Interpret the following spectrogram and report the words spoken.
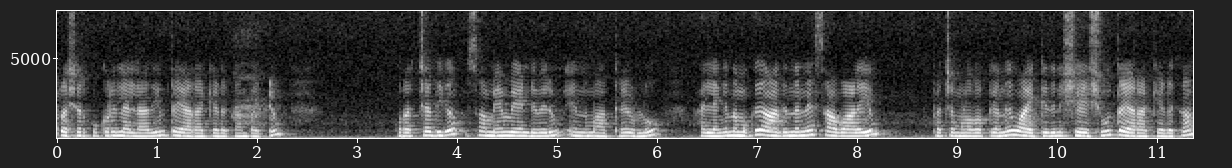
പ്രഷർ കുക്കറിൽ അല്ലാതെയും തയ്യാറാക്കിയെടുക്കാൻ പറ്റും. കുറച്ചധികം സമയം വേണ്ടിവരും എന്ന് മാത്രമേ ഉള്ളൂ. അല്ലെങ്കിൽ നമുക്ക് ആദ്യം തന്നെ സവാളയും പച്ചമുളകൊക്കെ ഒന്ന് വഴറ്റിയതിന് ശേഷവും തയ്യാറാക്കിയെടുക്കാം.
